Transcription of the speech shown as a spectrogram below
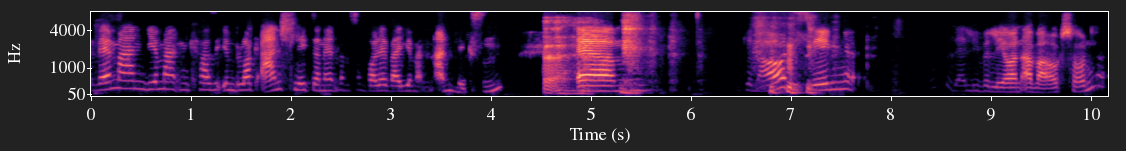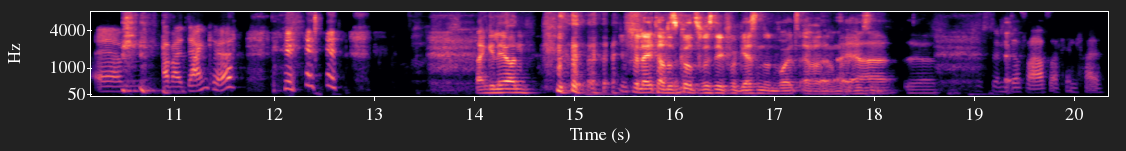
wenn man jemanden quasi im Blog anschlägt, dann nennt man das im Volleyball jemanden anwichsen. ähm, genau, deswegen wusste der liebe Leon aber auch schon. Ähm, aber danke. Danke, Leon. Vielleicht hat es kurzfristig vergessen und wollte es einfach nochmal ja, wissen. Ja. Stimmt, das war es auf jeden Fall.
